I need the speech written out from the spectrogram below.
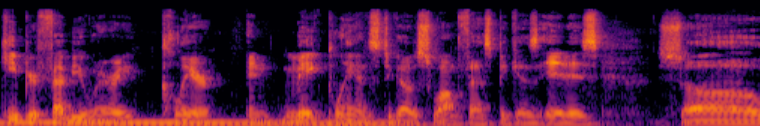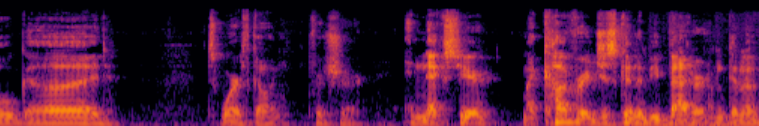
keep your February clear and make plans to go to Swamp Fest because it is so good. It's worth going for sure. And next year, my coverage is going to be better. I'm going to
